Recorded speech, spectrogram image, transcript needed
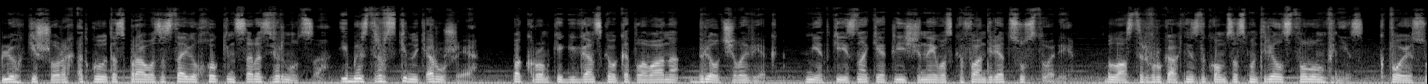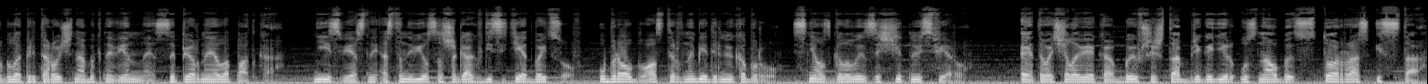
Легкий шорох откуда-то справа заставил Хокинса развернуться и быстро вскинуть оружие. По кромке гигантского котлована брел человек. Метки и знаки отличия на его скафандре отсутствовали. Бластер в руках незнакомца смотрел стволом вниз. К поясу была приторочена обыкновенная саперная лопатка. Неизвестный остановился в шагах в десяти от бойцов, убрал бластер в набедренную кобуру, снял с головы защитную сферу. Этого человека бывший штаб-бригадир узнал бы сто раз из ста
